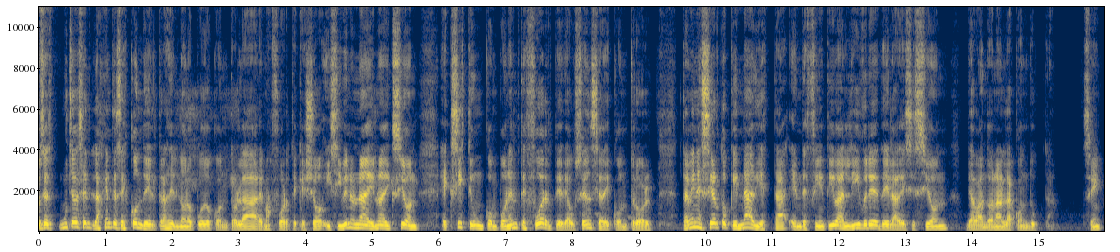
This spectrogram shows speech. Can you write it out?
Entonces, muchas veces la gente se esconde detrás del no lo puedo controlar, es más fuerte que yo. Y si bien en una, una adicción existe un componente fuerte de ausencia de control, también es cierto que nadie está en definitiva libre de la decisión de abandonar la conducta. ¿sí?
